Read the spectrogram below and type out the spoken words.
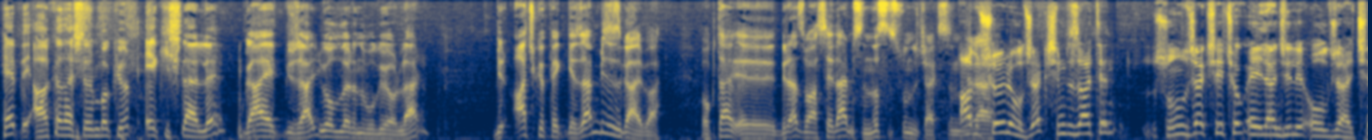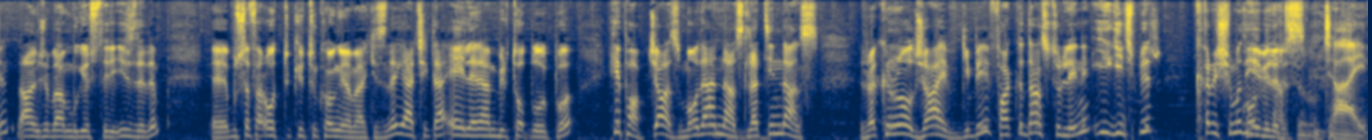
Hep arkadaşlarım bakıyorum ek işlerle gayet güzel yollarını buluyorlar. Bir aç köpek gezen biziz galiba. Oktay e, biraz bahseder misin? Nasıl sunacaksın? Abi Neler- şöyle olacak. Şimdi zaten sunulacak şey çok eğlenceli olacağı için daha önce ben bu gösteriyi izledim. Ee, bu sefer ODTÜ Kültür Kongre Merkezi'nde gerçekten eğlenen bir topluluk bu. Hip hop, jazz, modern dans, latin dans, rock and roll, jive gibi farklı dans türlerinin ilginç bir karışımı diyebiliriz. Jive.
